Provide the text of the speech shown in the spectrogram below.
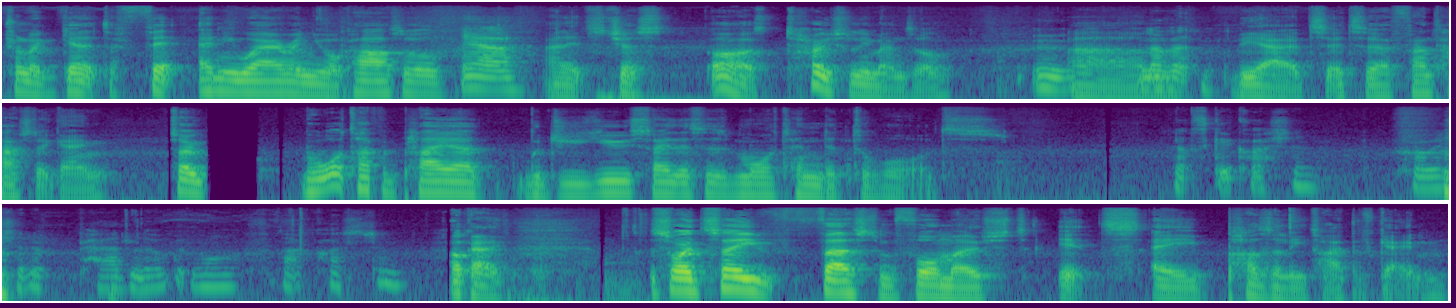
trying to get it to fit anywhere in your castle, Yeah, and it's just oh, it's totally mental. mm, Um, love it. yeah, it's it's a fantastic game. So, but what type of player would you you say this is more tended towards? That's a good question. Probably should have prepared a little bit more for that question. Okay, so I'd say first and foremost, it's a puzzly type of game.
